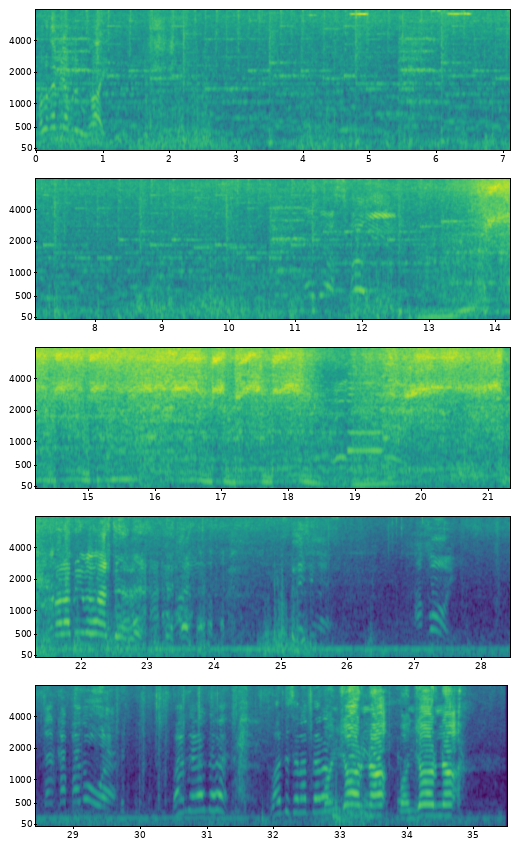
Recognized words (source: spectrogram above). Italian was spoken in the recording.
Fallo camminare pure lui, vai. Vai, gas, vai. Non alla prima Walter! A voi K2 Guarda, guarda, guarda! Se la vera... Buongiorno, buongiorno.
